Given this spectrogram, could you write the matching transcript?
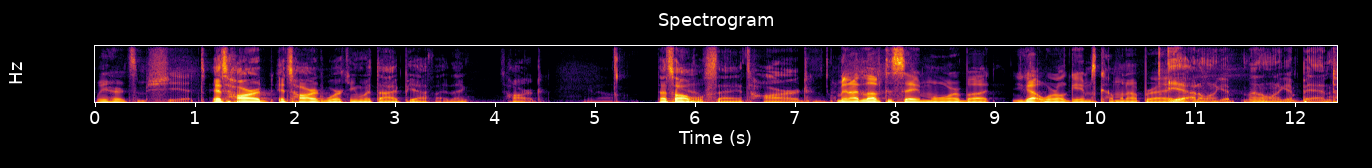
we heard some shit. It's hard. It's hard working with the IPF. I think it's hard. That's all Yeah. we'll say. It's hard. I mean, I'd love to say more, but you got World Games coming up, right? Yeah, I don't want to get. I don't want to get banned.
